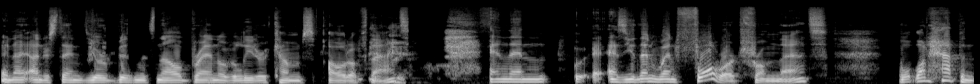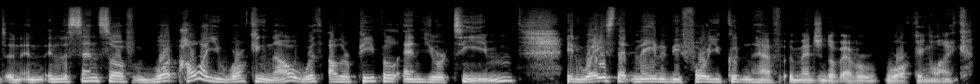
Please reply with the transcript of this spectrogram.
And I understand your business now, Brand of a Leader, comes out of that. And then as you then went forward from that, what, what happened in, in, in the sense of what how are you working now with other people and your team in ways that maybe before you couldn't have imagined of ever working like?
